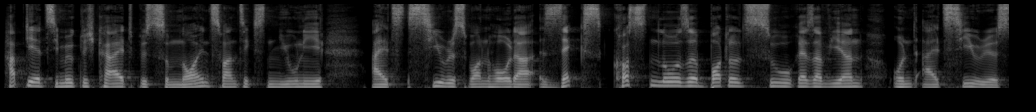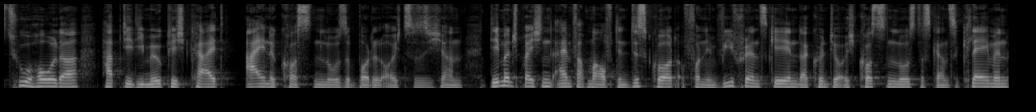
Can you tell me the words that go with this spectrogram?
Habt ihr jetzt die Möglichkeit bis zum 29. Juni als Series One Holder sechs kostenlose Bottles zu reservieren und als Series 2 Holder habt ihr die Möglichkeit eine kostenlose Bottle euch zu sichern. Dementsprechend einfach mal auf den Discord von den V-Friends gehen, da könnt ihr euch kostenlos das Ganze claimen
